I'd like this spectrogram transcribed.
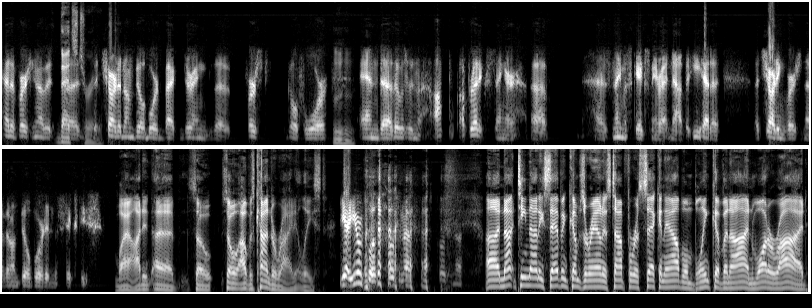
had a version of it That's uh, true. that charted on Billboard back during the first Gulf War. hmm and uh, there was an op- operatic singer. Uh, his name escapes me right now, but he had a, a charting version of it on Billboard in the '60s. Wow, I didn't. Uh, so so I was kind of right at least. Yeah, you were close, close enough, close enough. Uh, 1997 comes around. It's time for a second album, Blink of an Eye and a Ride.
